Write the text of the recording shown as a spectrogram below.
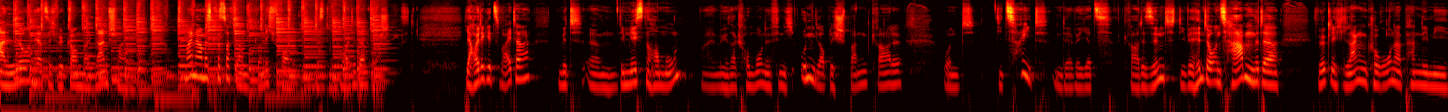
Hallo und herzlich willkommen bei deinem Schweinehund. Mein Name ist Christoph Lamke und ich freue mich, dass du mir heute dein Ohr schenkst. Ja, heute geht es weiter mit ähm, dem nächsten Hormon, weil, wie gesagt, Hormone finde ich unglaublich spannend gerade und die Zeit, in der wir jetzt gerade sind, die wir hinter uns haben mit der wirklich langen Corona-Pandemie,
